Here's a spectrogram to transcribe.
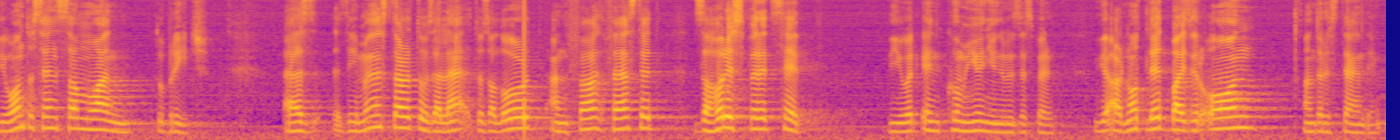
They want to send someone to preach. As they ministered to the, to the Lord and fa- fasted, the Holy Spirit said, they were in communion with the Spirit. They are not led by their own understanding.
